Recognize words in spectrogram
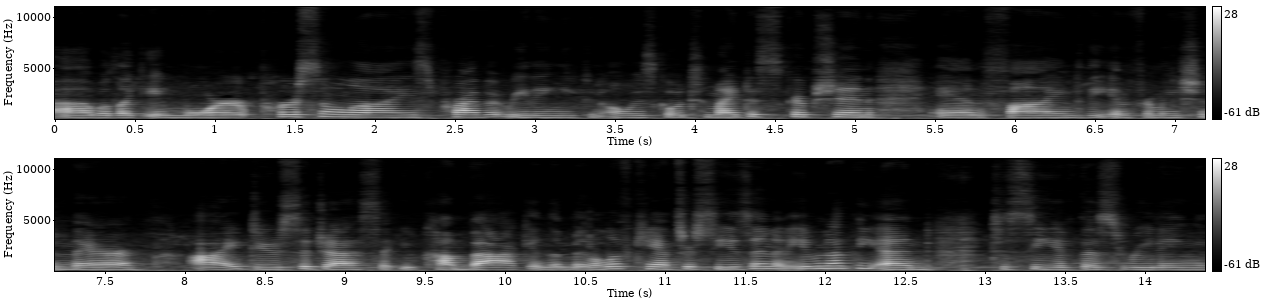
uh, would like a more personalized private reading, you can always go to my description and find the information there. I do suggest that you come back in the middle of cancer season and even at the end to see if this reading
